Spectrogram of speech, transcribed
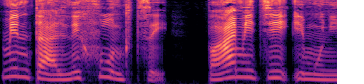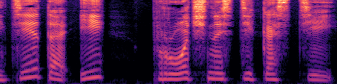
ментальных функций, памяти, иммунитета и прочности костей.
